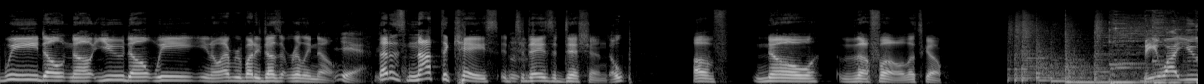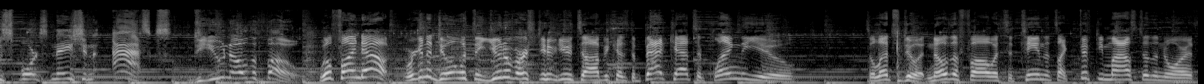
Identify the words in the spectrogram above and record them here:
we don't know, you don't, we, you know, everybody doesn't really know. Yeah. That is not the case in today's edition nope. of Know the Foe. Let's go. BYU Sports Nation asks Do you know the foe? We'll find out. We're going to do it with the University of Utah because the Bat Cats are playing the U. So let's do it. Know the foe. It's a team that's like 50 miles to the north.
